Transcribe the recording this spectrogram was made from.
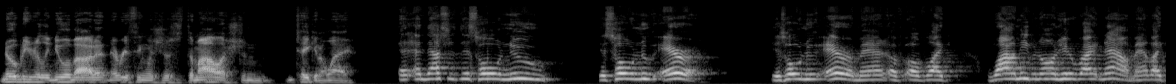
nobody really knew about it and everything was just demolished and taken away. And, and that's this whole new this whole new era, this whole new era, man, of, of like why I'm even on here right now, man. Like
